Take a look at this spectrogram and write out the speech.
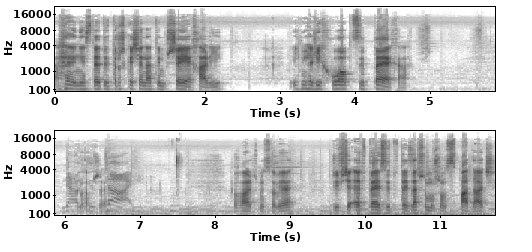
ale niestety troszkę się na tym przejechali i mieli chłopcy pecha. Dobrze. Powalczmy sobie. Oczywiście FPS-y tutaj zawsze muszą spadać.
